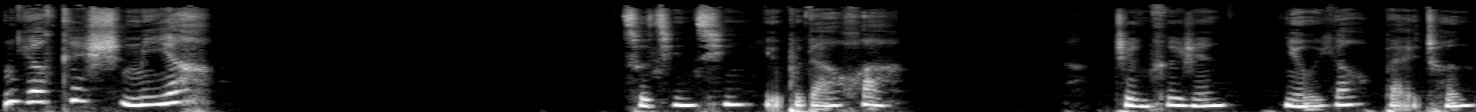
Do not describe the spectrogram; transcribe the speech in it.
你要干什么呀？”左剑青也不答话，整个人扭腰摆臀。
